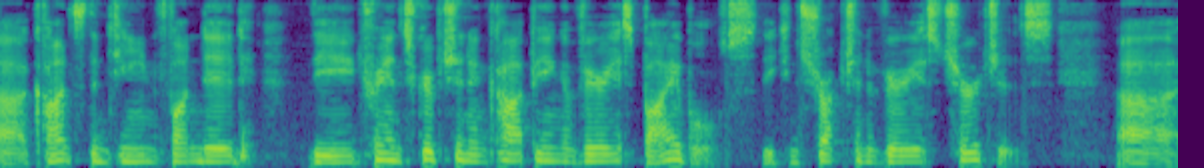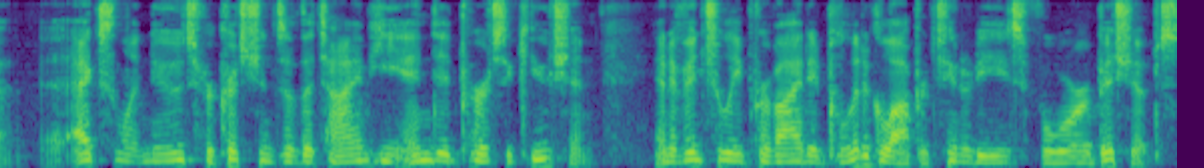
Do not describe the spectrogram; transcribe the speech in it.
Uh, Constantine funded the transcription and copying of various Bibles, the construction of various churches. Uh, excellent news for Christians of the time. He ended persecution and eventually provided political opportunities for bishops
